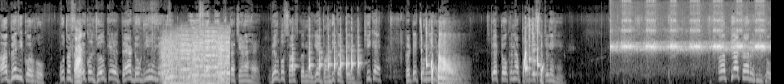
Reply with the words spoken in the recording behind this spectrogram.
आप बेनी कर हो। उतना सारे को जोल के त्रै डोगनी है मेरी। एक के चेना है। बिल्कुल साफ़ करना ये बांदी का टेम है ठीक है? गट्टे चुनने हैं। पे टोकरे ना पानी के सटने हैं। आप क्या कर रही हो?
